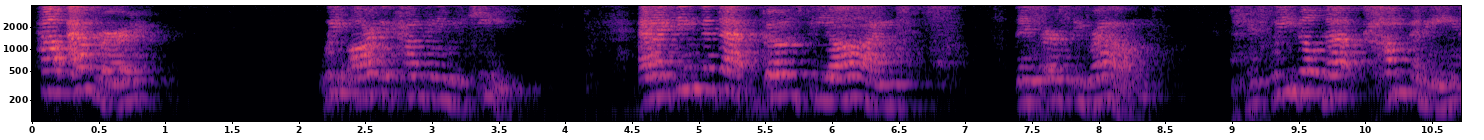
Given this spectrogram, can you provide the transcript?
However, we are the company we keep. And I think that that goes beyond this earthly realm. If we build up company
